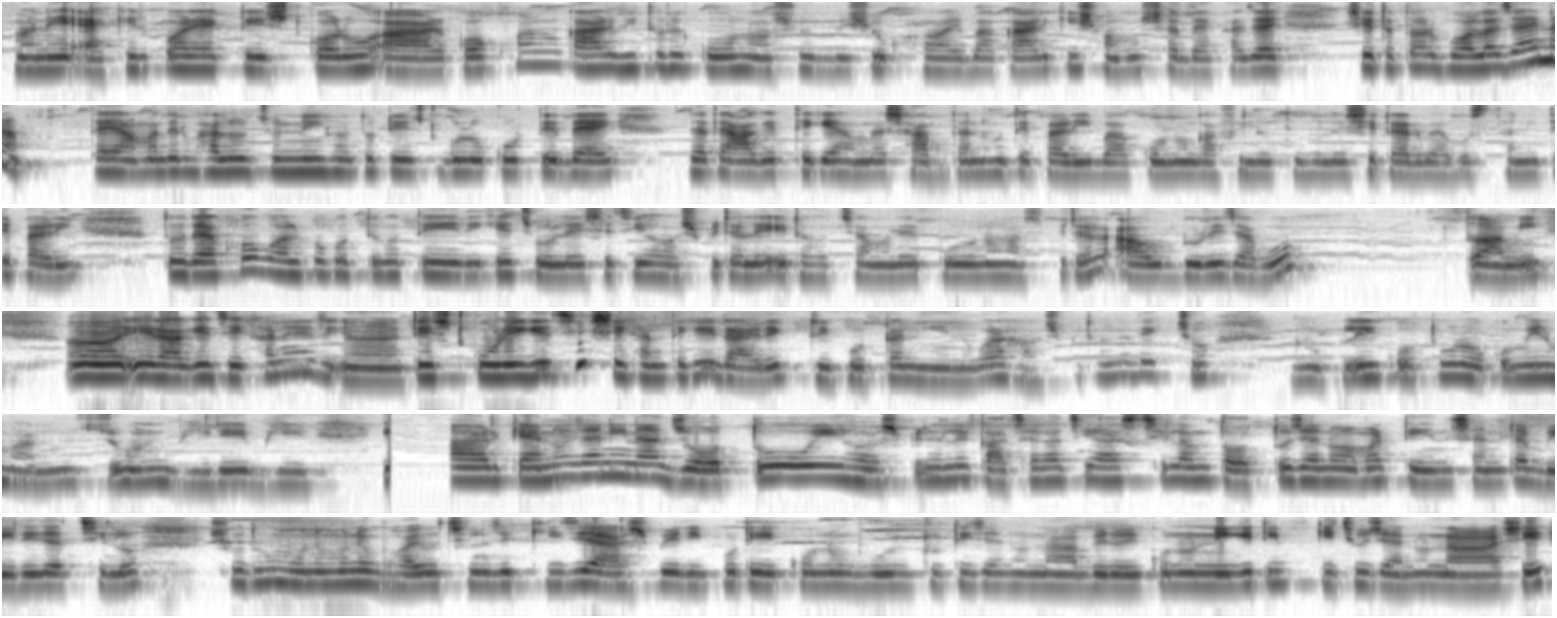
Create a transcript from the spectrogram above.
মানে একের পর এক টেস্ট করো। আর কখন কার ভিতরে কোন অসুখ বিসুখ হয় বা কার কি সমস্যা দেখা যায়, সেটা তো আর বলা যায় না। তাই আমাদের ভালোর জন্যই হয়তো টেস্টগুলো করতে দেয়, যাতে আগের থেকে আমরা সাবধান হতে পারি বা কোনো গাফিলতি হলে সেটার ব্যবস্থা নিতে পারি। তো দেখো, গল্প করতে করতে এদিকে চলে এসেছি হসপিটালে এটা হচ্ছে আমাদের পুরনো হসপিটাল আউটডোরে যাব। তো আমি এর আগে যেখানে টেস্ট করে গেছি, সেখান থেকেই ডাইরেক্ট রিপোর্টটা নিয়ে নেব। আর হসপিটালে দেখছ, ঢুকলেই কত রকমের মানুষজন, ভিড়ে ভিড়। আর কেন জানি না, যত ওই হসপিটালের কাছাকাছি আসছিলাম, তত যেন আমার টেনশানটা বেড়ে যাচ্ছিল। শুধু মনে মনে ভয় হচ্ছিল যে কি যে আসবে রিপোর্টে কোনো ভুল ত্রুটি যেন না বেরোয়, কোনো নেগেটিভ কিছু যেন না আসে,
